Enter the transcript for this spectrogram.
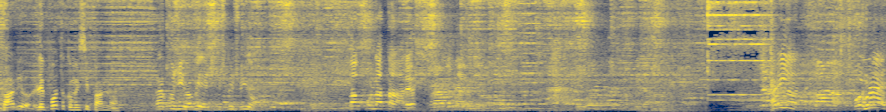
Fabio, le foto come si fanno? Allora così, va bene, ci penso io. Babbo Natale. Ari, Ahmed,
